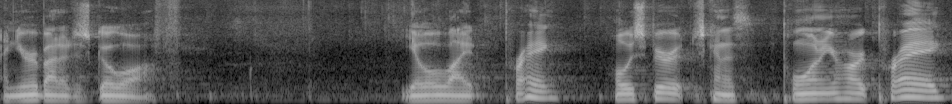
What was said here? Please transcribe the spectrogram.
and you're about to just go off. Yellow light, pray. Holy Spirit, just kind of pull on your heart, pray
